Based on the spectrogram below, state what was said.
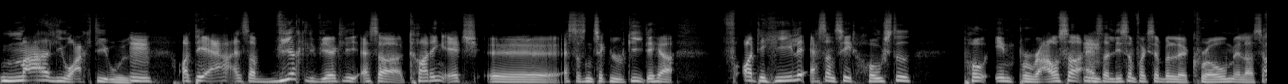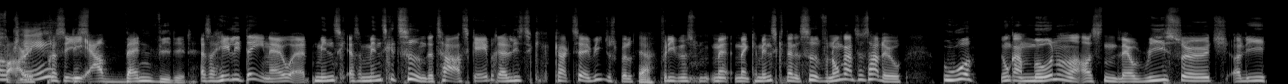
meget livagtige ud. Mm. Og det er altså virkelig, virkelig altså cutting edge, øh, altså sådan teknologi, det her. Og det hele er sådan set hostet på en browser, Mm. altså ligesom for eksempel øh, Chrome eller Safari. Okay. Præcis. Det er vanvittigt. Altså hele ideen er jo, at menneske, altså mennesketiden, det tager at skabe realistiske karakterer i videospil. Ja. Fordi hvis man, man kan menneske den tid, for nogle gange så tager det jo uger, nogle gange måneder og sådan lave research og lige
